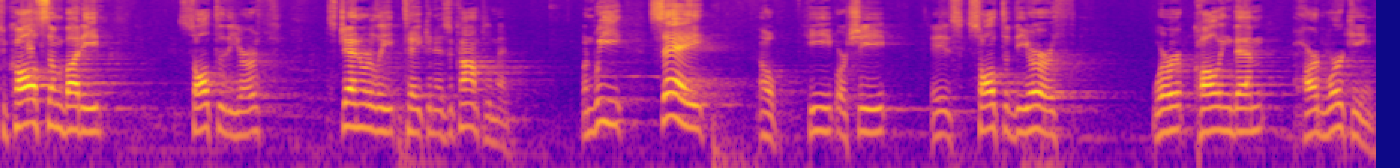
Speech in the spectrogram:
to call somebody salt of the earth, is generally taken as a compliment. When we say, oh, he or she is salt of the earth, we're calling them hardworking,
